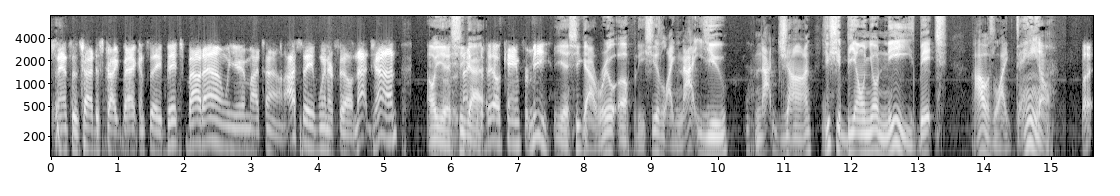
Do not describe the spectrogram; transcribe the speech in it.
Sansa tried to strike back and say, "Bitch, bow down when you're in my town. I saved Winterfell, not Jon. Oh yeah, she got the Bell came for me." yeah, she got real uppity. She was like, not you, not Jon. You should be on your knees, bitch. I was like, damn. But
